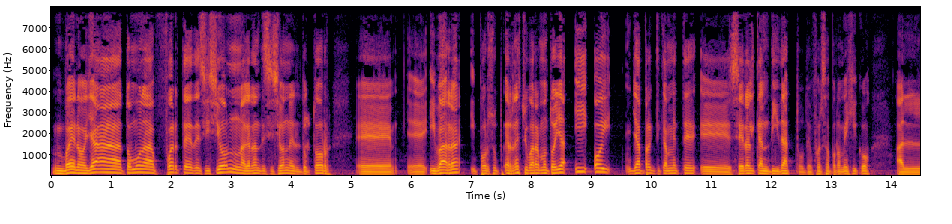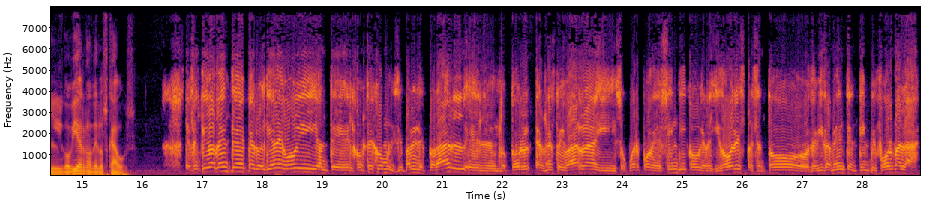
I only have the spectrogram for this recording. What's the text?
Bueno, ya tomó una fuerte decisión, una gran decisión el doctor eh, eh, Ibarra y por su Ernesto Ibarra Montoya y hoy ya prácticamente eh, será el candidato de Fuerza por México al gobierno de Los Cabos. Efectivamente, pero el día de hoy ante el Consejo Municipal Electoral, el doctor Ernesto Ibarra y su cuerpo de síndico y regidores presentó debidamente en tiempo y forma la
